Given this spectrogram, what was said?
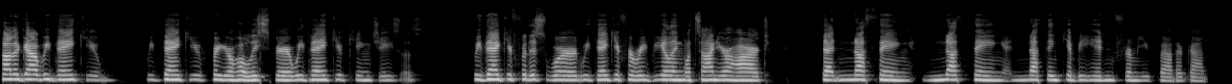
Father God, we thank you. We thank you for your Holy Spirit. We thank you, King Jesus. We thank you for this word. We thank you for revealing what's on your heart, that nothing, nothing, nothing can be hidden from you, Father God.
